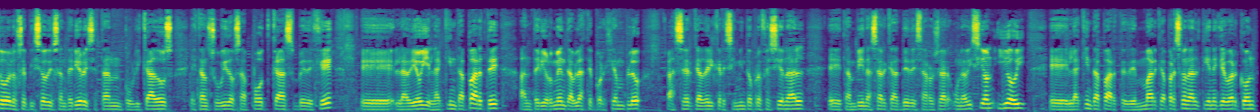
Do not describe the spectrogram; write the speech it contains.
todos los episodios anteriores están publicados, están subidos a podcast BDG. Eh, la de hoy es la quinta parte. Anteriormente hablaste, por ejemplo, acerca del crecimiento profesional, eh, también acerca de desarrollar una visión. Y hoy eh, la quinta parte de marca personal tiene que ver con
